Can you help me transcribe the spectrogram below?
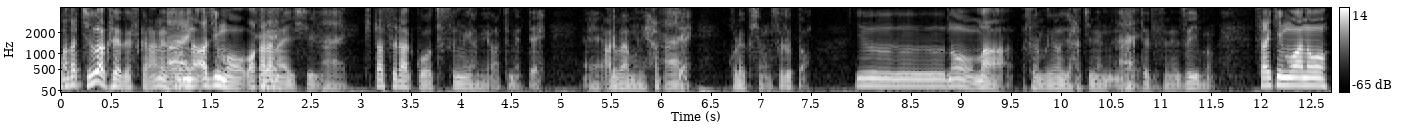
まだ中学生ですからね、はい、そんな味もわからないし、えーはい、ひたすらこう包み紙を集めて、えー、アルバムに貼ってコレクションするというのをまあそれも48年になってですね、はい、随分。最近もあの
